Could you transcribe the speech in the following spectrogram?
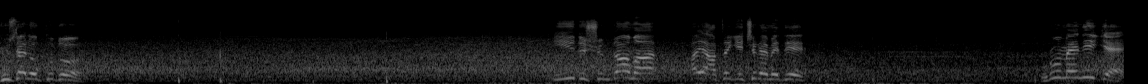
Güzel okudu. İyi düşündü ama hayata geçiremedi. Rumenige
